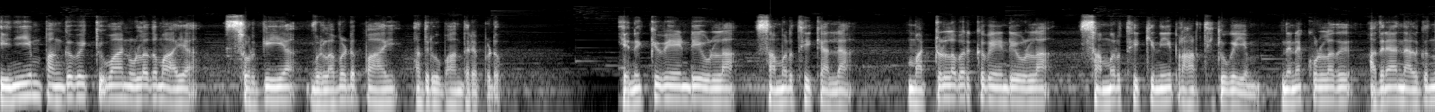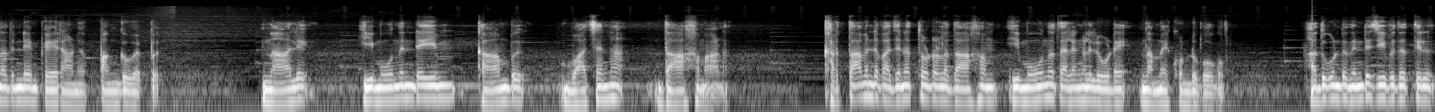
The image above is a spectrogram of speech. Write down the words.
ഇനിയും പങ്കുവയ്ക്കുവാനുള്ളതുമായ സ്വർഗീയ വിളവെടുപ്പായി അത് രൂപാന്തരപ്പെടും. എനിക്ക് വേണ്ടിയുള്ള സമൃദ്ധിക്കല്ല മറ്റുള്ളവർക്ക് വേണ്ടിയുള്ള സമൃദ്ധിക്ക് നീ പ്രാർത്ഥിക്കുകയും നിനക്കുള്ളത് അതിനാൽ നൽകുന്നതിന്റെയും പേരാണ് പങ്കുവെപ്പ്. നാല് ഈ മൂന്നിന്റെയും കാമ്പ് വചന ദാഹമാണ് കർത്താവിന്റെ വചനത്തോടുള്ള ദാഹം ഈ മൂന്ന് തലങ്ങളിലൂടെ നമ്മെ കൊണ്ടുപോകും. അതുകൊണ്ട് നിന്റെ ജീവിതത്തിൽ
